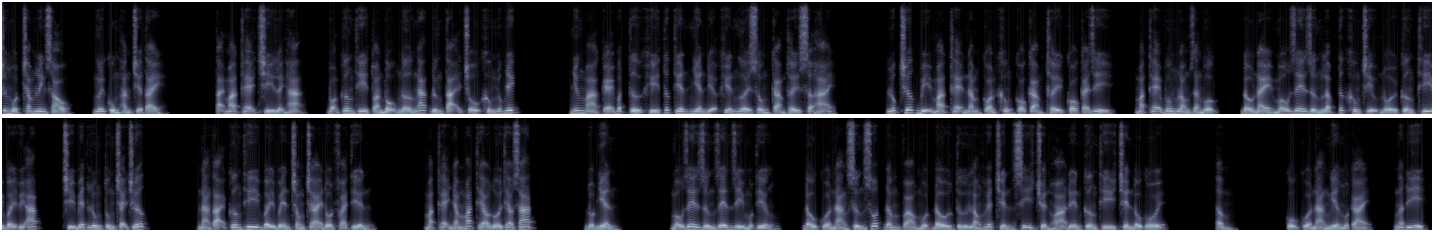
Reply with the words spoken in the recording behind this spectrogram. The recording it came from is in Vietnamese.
chương một trăm linh sáu, ngươi cùng hắn chia tay. Tại mặt thẹ chỉ lệnh hạ, bọn cương thi toàn bộ ngơ ngác đứng tại chỗ không n ú c ních nhưng mà kẻ bất tử khí tức thiên nhiên địa khiến người sống cảm thấy sợ hãi. Lúc trước bị mặt thẹ nắm còn không có cảm thấy có cái gì, mặt thẹ bung lỏng ràng buộc, đầu này mẫu dê rừng lập tức không chịu nổi cương thi bảy bị áp, chỉ biết lung tung chạy trước. Nàng tại cương thi bảy bên trong trái đột phải tiến. Mặt thẹ nhắm mắt theo đuổi theo sát. Đột nhiên, mẫu dê rừng rên dỉ một tiếng, đầu của nàng sửng sốt đâm vào một đầu từ long huyết chiến sĩ chuyển hóa đến cương thi trên đầu gối. Ẩm cổ của nàng nghiêng một cái, ngất đi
